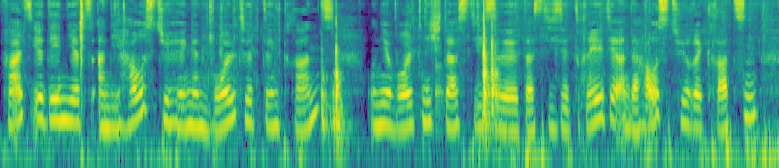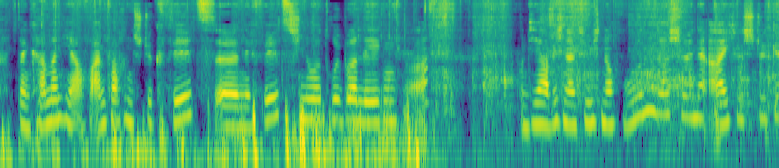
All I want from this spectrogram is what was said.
Falls ihr den jetzt an die Haustür hängen wolltet, den Kranz, und ihr wollt nicht, dass diese, dass diese Drähte an der Haustüre kratzen, dann kann man hier auch einfach ein Stück Filz, äh, eine Filzschnur drüber legen. Und hier habe ich natürlich noch wunderschöne Eichelstücke.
